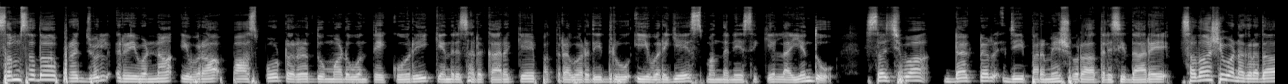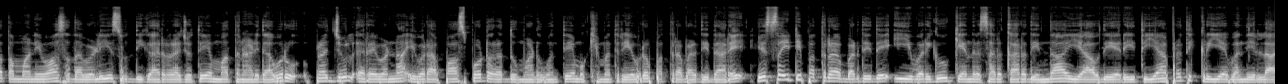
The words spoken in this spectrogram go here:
ಸಂಸದ ಪ್ರಜ್ವಲ್ ರೇವಣ್ಣ ಇವರ ಪಾಸ್ಪೋರ್ಟ್ ರದ್ದು ಮಾಡುವಂತೆ ಕೋರಿ ಕೇಂದ್ರ ಸರ್ಕಾರಕ್ಕೆ ಪತ್ರ ಬರೆದಿದ್ರೂ. ಈವರೆಗೆ ಸ್ಪಂದನೆ ಸಿಕ್ಕಿಲ್ಲ ಎಂದು ಸಚಿವ ಡಾಕ್ಟರ್ ಜಿ ಪರಮೇಶ್ವರ ತಿಳಿಸಿದ್ದಾರೆ. ಸದಾಶಿವನಗರದ ತಮ್ಮ ನಿವಾಸದ ಬಳಿ ಸುದ್ದಿಗಾರರ ಜೊತೆ ಮಾತನಾಡಿದ ಅವರು, ಪ್ರಜ್ವಲ್ ರೇವಣ್ಣ ಇವರ ಪಾಸ್ಪೋರ್ಟ್ ರದ್ದು ಮಾಡುವಂತೆ ಮುಖ್ಯಮಂತ್ರಿಯವರು ಪತ್ರ ಬರೆದಿದ್ದಾರೆ. ಎಸ್ಐಟಿ ಪತ್ರ ಬರೆದಿದೆ. ಈವರೆಗೂ ಕೇಂದ್ರ ಸರ್ಕಾರದಿಂದ ಯಾವುದೇ ರೀತಿಯ ಪ್ರತಿಕ್ರಿಯೆ ಬಂದಿಲ್ಲ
